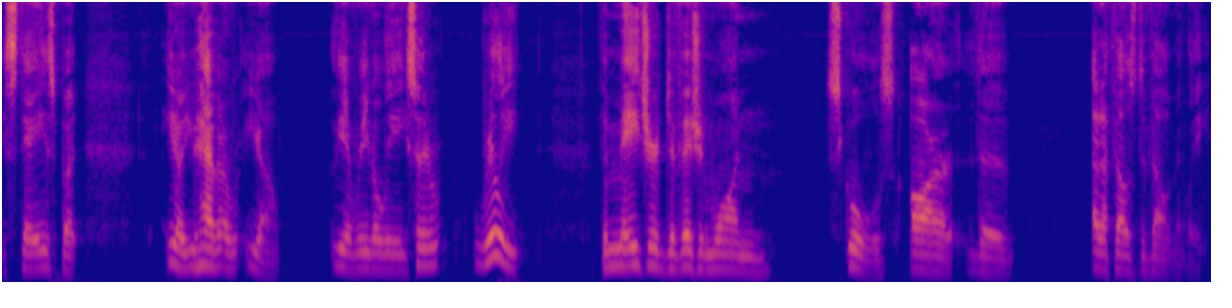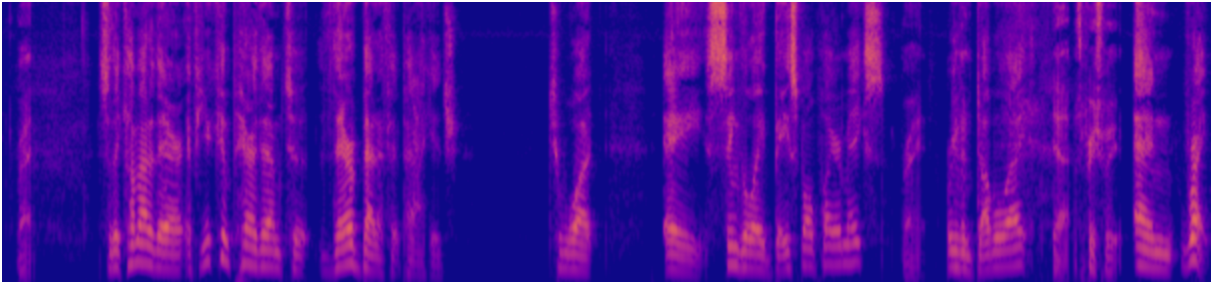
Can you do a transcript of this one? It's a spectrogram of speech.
stays, but you know you have a you know the arena league. So they're really the major Division One schools are the NFL's development league. Right. So they come out of there. If you compare them to their benefit package, to what a single A baseball player makes, Right. or even double A, Yeah, it's pretty sweet. and right,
